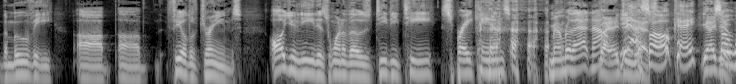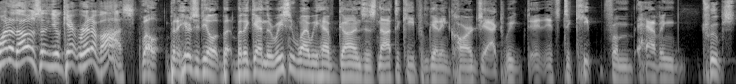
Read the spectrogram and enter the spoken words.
the movie uh, uh, Field of Dreams, all you need is one of those DDT spray cans. remember that now? Right, I do, yeah. yes. So okay. Yeah, I so do. one of those, and you'll get rid of us. Well, but here's the deal. But but again, the reason why we have guns is not to keep from getting carjacked. We it- it's to keep from having troops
